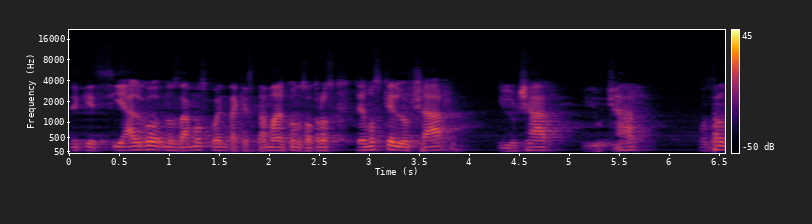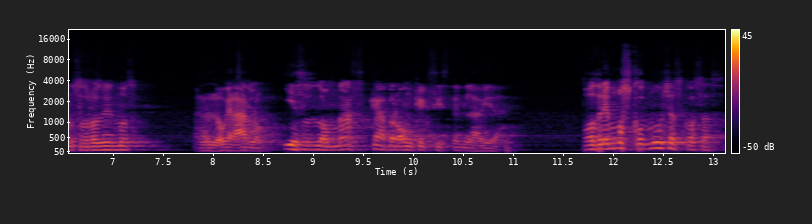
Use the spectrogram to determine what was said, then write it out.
de que si algo nos damos cuenta que está mal con nosotros, tenemos que luchar y luchar y luchar contra nosotros mismos para lograrlo. Y eso es lo más cabrón que existe en la vida. Podremos con muchas cosas,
